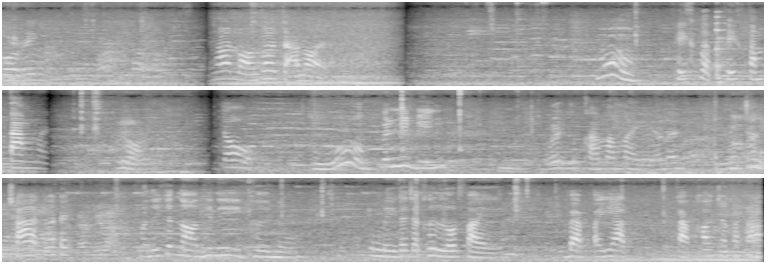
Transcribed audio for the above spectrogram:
โกเร่ง ทอดร้อนก็จะอร่อย อืมพริกแบบพริกตำๆเลยอร่อยโจ้โหมันไม่บินเฮ้ยลูกค้ามาใหม่เยอะเลย มีต่างชาติด้วย วันนี้จะนอนที่นี่อีกคืนหนึ่ง รุ่งนี้ก็จะขึ้นรถไฟแบบประหยัดกลับเข้าจาการ์ตา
